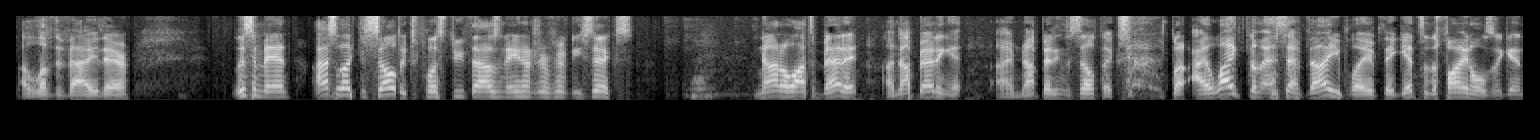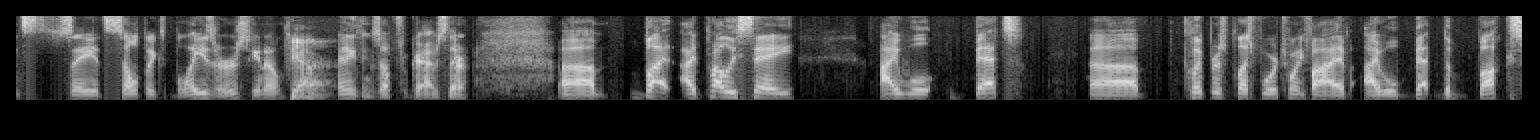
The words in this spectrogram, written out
I love the value there. Listen, man, I also like the Celtics plus two thousand eight hundred fifty-six not a lot to bet it. I'm not betting it. I'm not betting the Celtics, but I like them as that value play if they get to the finals against, say, it's Celtics Blazers. You know, Yeah. anything's up for grabs there. Um, but I'd probably say I will bet uh, Clippers plus 425. I will bet the Bucks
